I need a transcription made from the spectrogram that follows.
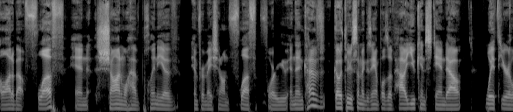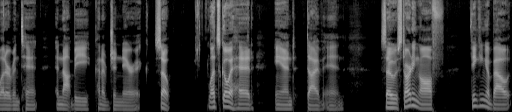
a lot about fluff, and Sean will have plenty of information on fluff for you, and then kind of go through some examples of how you can stand out with your letter of intent and not be kind of generic. So let's go ahead and dive in. So, starting off, thinking about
